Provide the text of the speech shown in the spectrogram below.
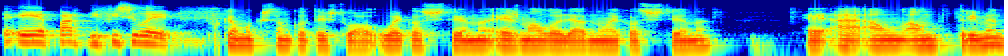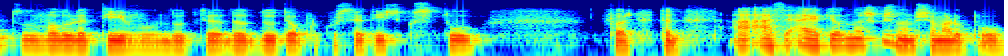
é a parte difícil é porque é uma questão contextual. O ecossistema és mal olhado num ecossistema. É, há, há, um, há um detrimento valorativo do, te, do, do, teu percurso artístico se tu fores. Portanto, há, há, aquele nós costumamos chamar o, o,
